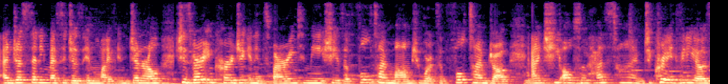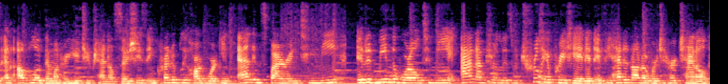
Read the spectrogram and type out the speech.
and just sending messages in life in general. She's very encouraging and inspiring to me. She is a full-time mom. She works a full-time job and she also has time to create videos and upload them on her YouTube channel. So she's incredibly hardworking and inspiring to me. It'd mean the world to me and I'm sure Liz would truly appreciate it if you headed on over to her channel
